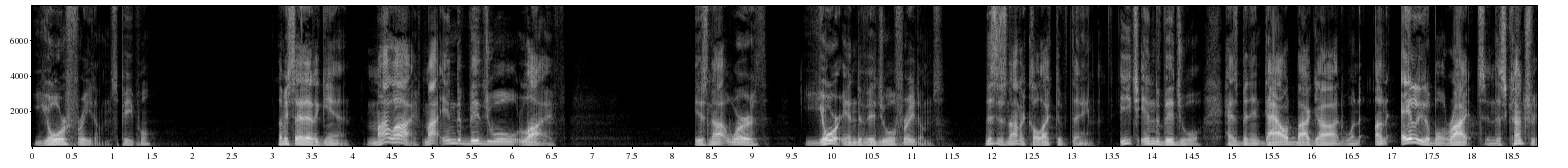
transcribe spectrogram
your freedoms, people. Let me say that again. My life, my individual life, is not worth your individual freedoms. This is not a collective thing. Each individual has been endowed by God with unalienable rights in this country.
